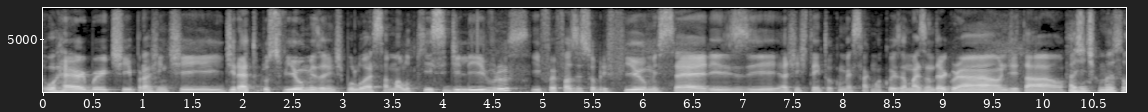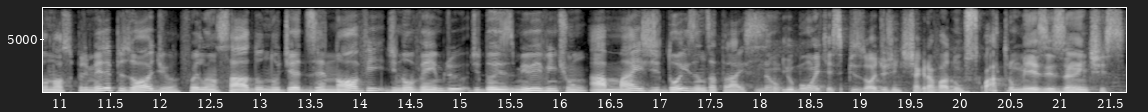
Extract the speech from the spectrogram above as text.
o Herbert pra gente ir direto pros filmes, a gente pulou essa maluquice de livros e foi fazer sobre filmes, séries, e a gente tentou começar com uma coisa mais underground e tal. A gente começou o nosso primeiro episódio, foi lançado no dia 19 de novembro de 2021, há mais de dois anos atrás. Não, e o bom é que esse episódio a gente tinha gravado uns quatro meses antes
